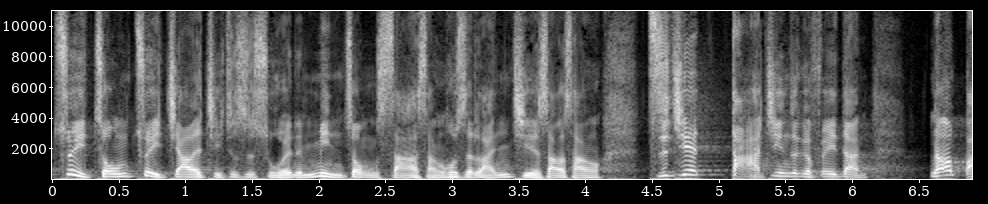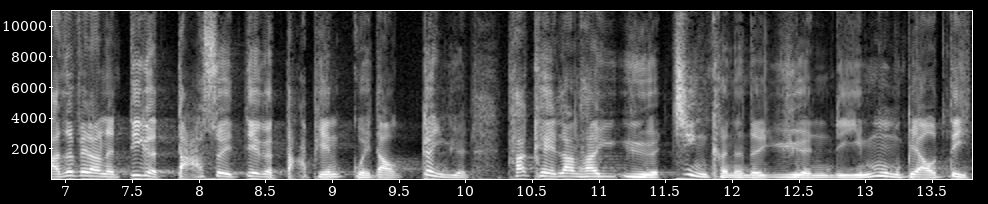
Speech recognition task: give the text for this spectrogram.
最终最佳的解就是所谓的命中杀伤，或是拦截杀伤，直接打进这个飞弹。然后把这飞弹呢第一个打碎，第二个打偏轨道更远，它可以让它远尽可能的远离目标地。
